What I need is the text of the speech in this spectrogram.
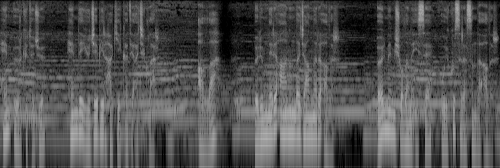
hem ürkütücü hem de yüce bir hakikati açıklar. Allah ölümleri anında canları alır. Ölmemiş olanı ise uyku sırasında alır.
